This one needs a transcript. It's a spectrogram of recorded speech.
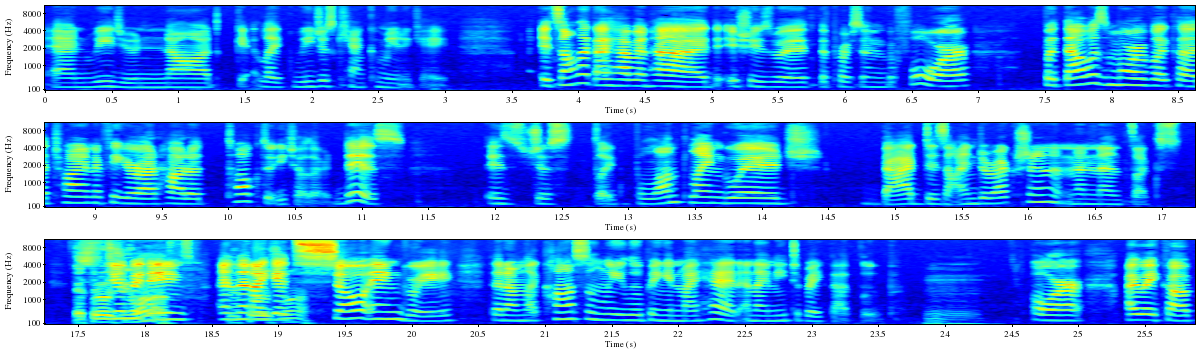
and we do not get like we just can't communicate. It's not like I haven't had issues with the person before, but that was more of like a trying to figure out how to talk to each other. This is just like blunt language, bad design direction, and then it's like s- That throws you stupid off. things. And then I get so angry that I'm like constantly looping in my head, and I need to break that loop. Mm. Or I wake up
